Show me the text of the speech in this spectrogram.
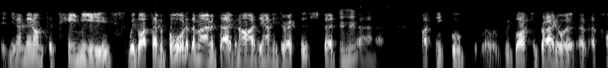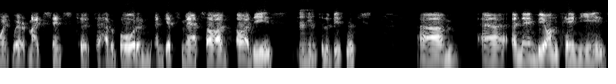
you know, and then on to ten years, we'd like to have a board. At the moment, Dave and I are the only directors, but mm-hmm. uh, I think we'll we'd like to grow to a, a, point where it makes sense to, to have a board and, and get some outside ideas mm-hmm. into the business. Um, uh, and then beyond ten years,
